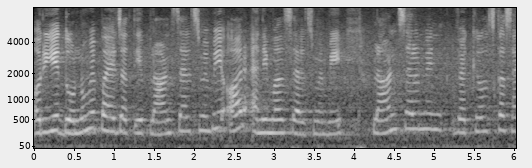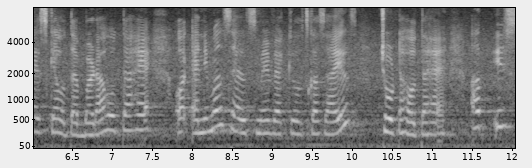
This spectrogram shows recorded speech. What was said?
और ये दोनों में पाई जाती है प्लांट सेल्स में भी और एनिमल सेल्स में भी। प्लांट सेल में वैक्यूल्स का साइज़ क्या होता है? बड़ा होता है और एनिमल सेल्स में वैक्यूल्स का साइज़ छोटा होता है। अब इस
